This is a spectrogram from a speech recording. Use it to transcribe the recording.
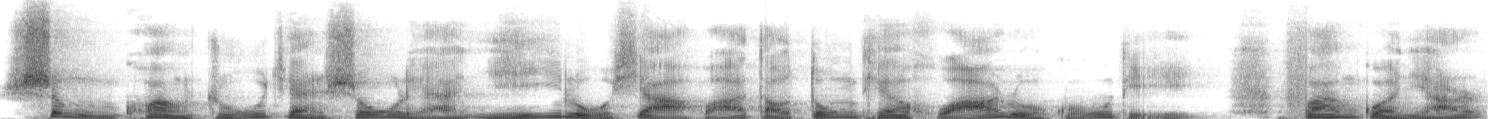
盛况逐渐收敛，一路下滑，到冬天滑入谷底。翻过年儿。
